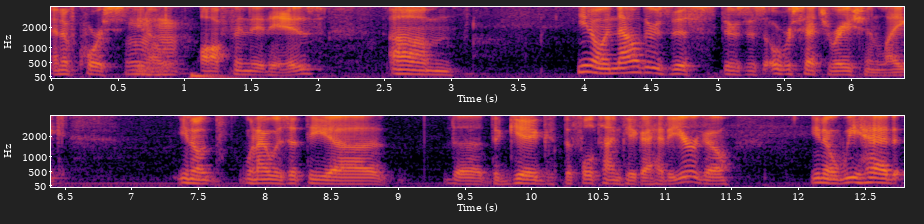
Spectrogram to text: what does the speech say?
And of course, you know, Mm-hmm. often it is. Um, you know, and now there's this there's this oversaturation. Like, you know, when I was at the uh, the the gig, the full time gig I had a year ago, you know, we had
